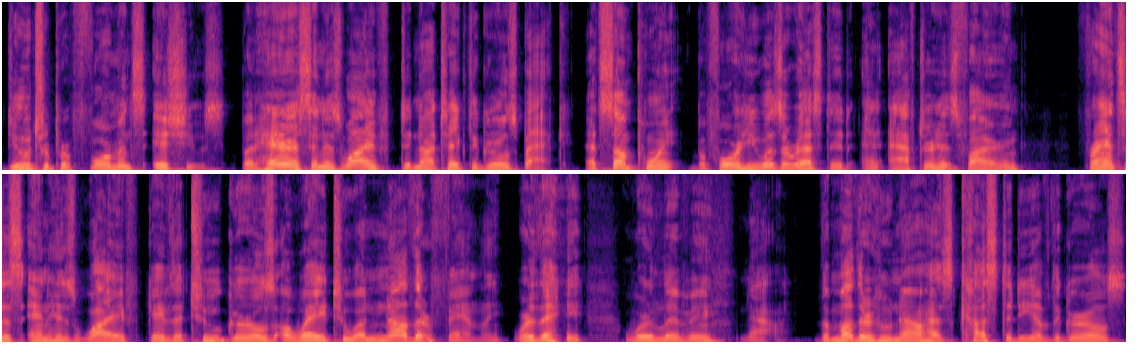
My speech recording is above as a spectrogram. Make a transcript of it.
due to performance issues, but Harris and his wife did not take the girls back. At some point before he was arrested and after his firing, Francis and his wife gave the two girls away to another family where they were living now. The mother, who now has custody of the girls,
